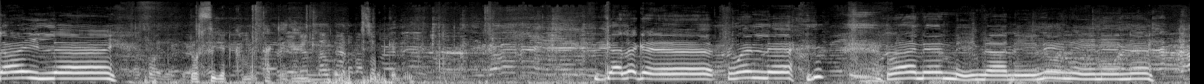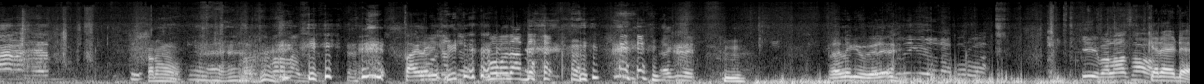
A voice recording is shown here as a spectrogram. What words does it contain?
লাই লাই। তো সিগারেট খামে থাকে গেলে গে মানে নি না নি নি নি নি নি। কর্ম পাগলা কি বাবা দাদে এক মিনিট পাগলা কি করে কি ভালো আছো? কেরা এটা?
